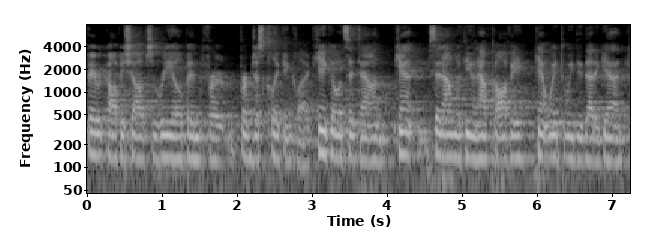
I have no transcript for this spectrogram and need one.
favorite coffee shops reopened for, for just click and collect. Can't go and sit down. Can't sit down with you and have coffee. Can't wait till we do that again.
